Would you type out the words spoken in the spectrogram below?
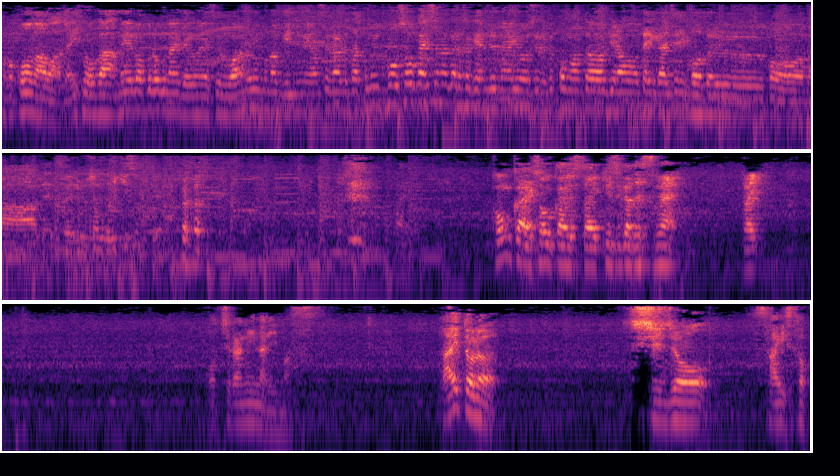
このコーナーは代表が名馬ブログ内で運営するワンルームの記事に寄せられたコメントを紹介しながら世間で内容を知るコメントを議論を展開していこうというコーナーです。大丈夫ちゃんと息吸ってはい、今回紹介したい記事がですね、はいこちらになります。タイトル、史上最速。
